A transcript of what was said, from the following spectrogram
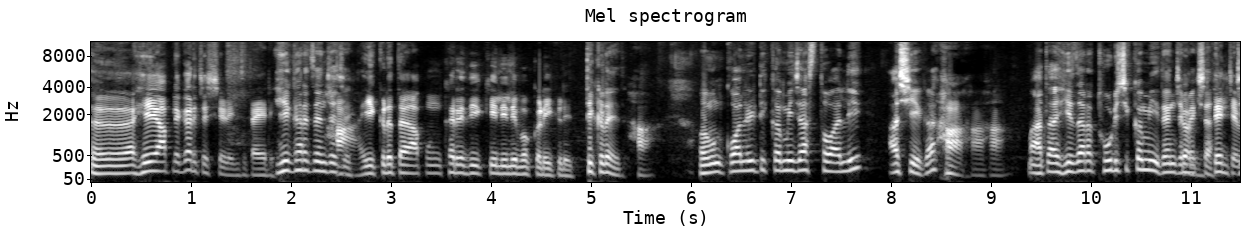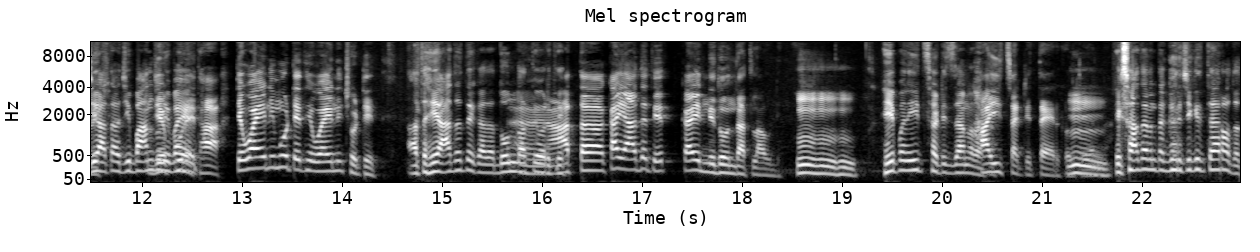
अं, हे आपल्या घरच्या शेळ्यांची तयारी. हे घरच्यांचे हा इकडे तर आपण खरेदी केलेली बकड इकडे. तिकडे आहेत. हा. मग क्वालिटी कमी जास्त वाली अशी आहे का? हा हा हा. मग आता ही जरा थोडीशी कमी आहे त्यांच्यापेक्षा. जी त्यांच्यापेक्षा. आता जी बांधून जे पुढे बाहेर. आहेत, हा. ते वयाने मोठे आहेत, हे वयाने छोटे आहेत. आता हे आदत आहे का? दोन दातेवरती आता काही आदत आहेत काही दोन दात लावले. हम्म, हम्म, हम्म. हे पण ईद साठीच जाणार हा आहे. ईदसाठी तयार करतो. हम्म. एक साधारणतः घरचे किती तयार होतात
